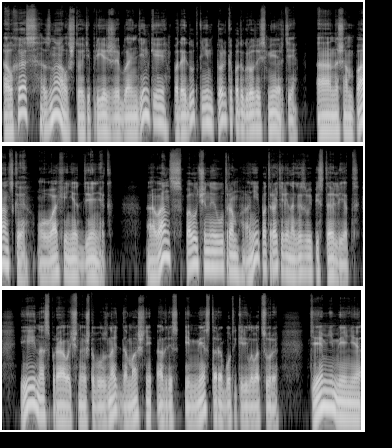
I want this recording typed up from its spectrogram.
Алхас знал, что эти приезжие блондинки подойдут к ним только под угрозой смерти, а на шампанское у Вахи нет денег. Аванс, полученный утром, они потратили на газовый пистолет и на справочную, чтобы узнать домашний адрес и место работы Кирилла Вацуры — тем не менее,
